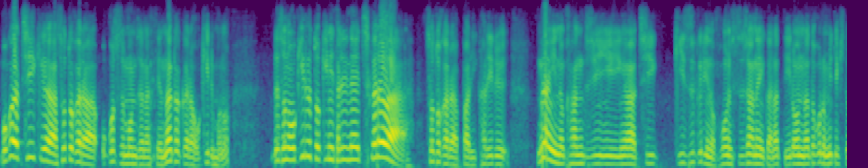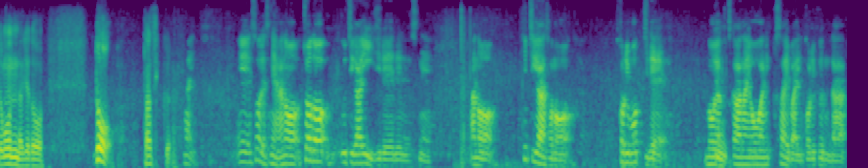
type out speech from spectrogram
僕は地域が外から起こすもんじゃなくて、中から起きるもの。で、その起きるときに足りない力は、外からやっぱり借りるぐらいの感じが地域づくりの本質じゃねえかなっていろんなところ見てきて思うんだけど、どう？たつきくん。はい。えーそうですね。あの、ちょうどうちがいい事例でですね、あの、父がその、一人ぼっちで農薬使わないオーガニック栽培に取り組んだ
